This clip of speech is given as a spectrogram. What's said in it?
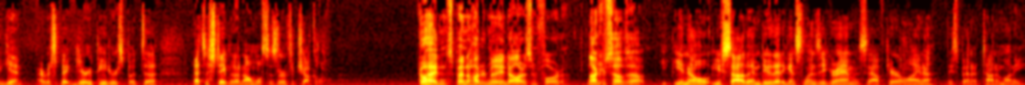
again, I respect Gary Peters, but uh, that's a statement that almost deserves a chuckle. Go ahead and spend $100 million in Florida. Knock yourselves out. You know, you saw them do that against Lindsey Graham in South Carolina. They spent a ton of money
